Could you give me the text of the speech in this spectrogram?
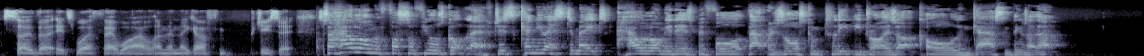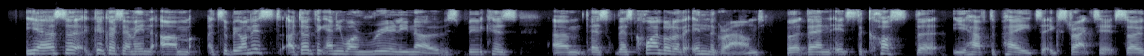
so that it's worth their while, and then they go off and produce it. So, how long have fossil fuels got left? Is can you estimate how long it is before that resource completely dries up, coal and gas and things like that? Yeah, that's a good question. I mean, um, to be honest, I don't think anyone really knows because um, there's there's quite a lot of it in the ground, but then it's the cost that you have to pay to extract it. So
